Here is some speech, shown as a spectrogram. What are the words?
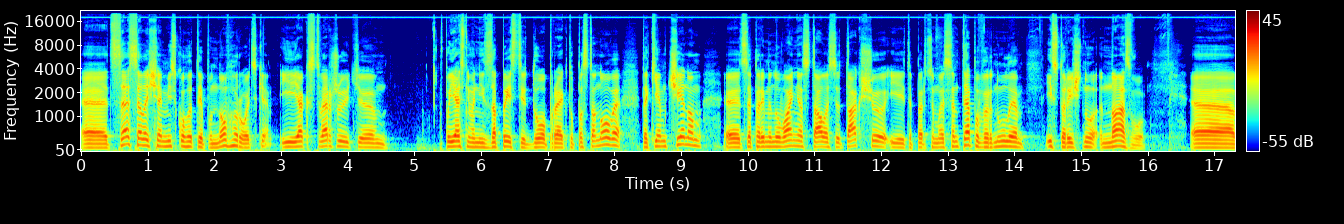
Е, Це селище міського типу Новгородське, і як стверджують. В пояснюваній записці до проекту постанови. Таким чином, е, це перейменування сталося так, що і тепер цьому СМТ повернули історичну назву. Е,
